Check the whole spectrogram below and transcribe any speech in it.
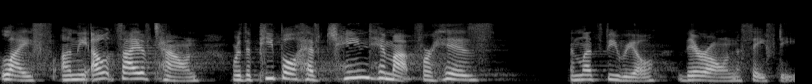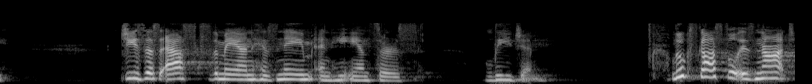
life on the outside of town where the people have chained him up for his, and let's be real, their own safety. Jesus asks the man his name and he answers, Legion. Luke's gospel is not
